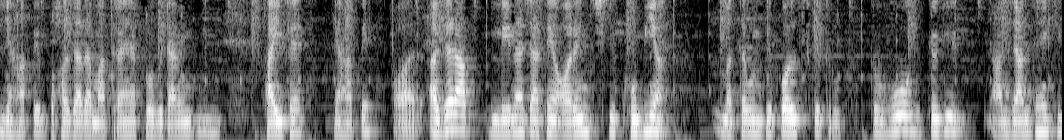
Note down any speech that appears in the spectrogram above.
यहाँ पे बहुत ज़्यादा मात्रा है प्रो विटामिन फाइव है यहाँ पे। और अगर आप लेना चाहते हैं ऑरेंज की खूबियाँ मतलब उनके पल्स के थ्रू तो वो क्योंकि आप जानते हैं कि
